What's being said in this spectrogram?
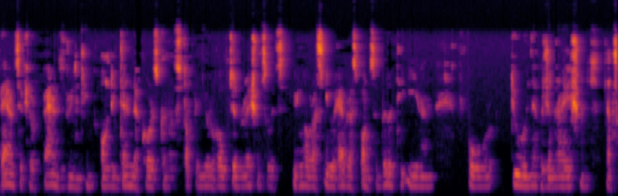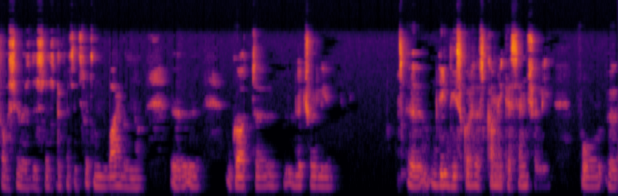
parents if your parents drinking only then the course gonna stop in your whole generation so it's you know you have responsibility even for two next generations. That's how serious this is because it's written in the Bible now. Uh, God uh, literally uh, these curses coming essentially for uh,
